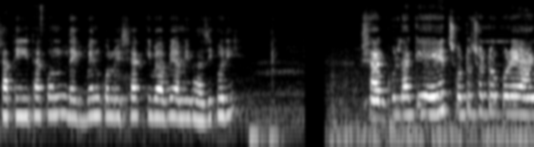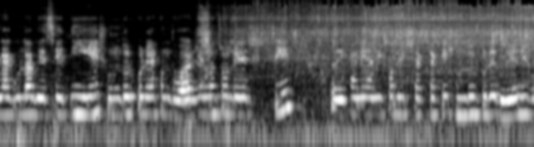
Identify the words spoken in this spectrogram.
সাথেই থাকুন, দেখবেন কলির শাক কীভাবে আমি ভাজি করি। শাকগুলাকে ছোট ছোট করে আগাগুলা বেছে নিয়ে সুন্দর করে এখন ধোয়ার জন্য চলে এসেছি। তো এখানে আমি কলির শাকটাকে সুন্দর করে ধুয়ে নিব।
